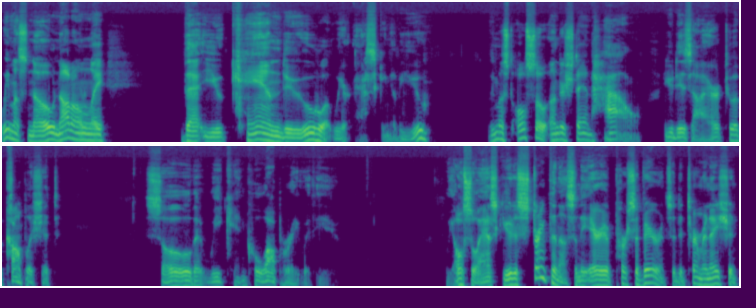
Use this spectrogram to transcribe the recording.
We must know not only that you can do what we are asking of you, we must also understand how you desire to accomplish it so that we can cooperate with you. We also ask you to strengthen us in the area of perseverance and determination.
